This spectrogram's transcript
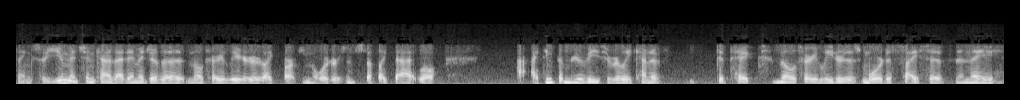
things. So you mentioned kind of that image of the military leader like barking orders and stuff like that. Well, I think the movies really kind of depict military leaders as more decisive than they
